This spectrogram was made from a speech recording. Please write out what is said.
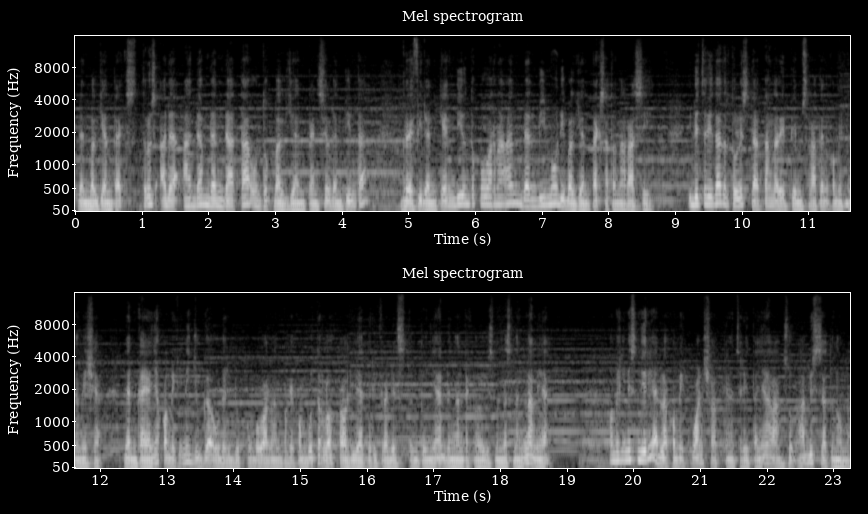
dan bagian teks, terus ada Adam dan Data untuk bagian pensil dan tinta, Brevi dan Candy untuk pewarnaan, dan Bimo di bagian teks atau narasi. Ide cerita tertulis datang dari tim Seraten Komik Indonesia, dan kayaknya komik ini juga udah didukung pewarnaan pakai komputer loh kalau dilihat dari kredit tentunya dengan teknologi 1996 ya. Komik ini sendiri adalah komik one shot yang ceritanya langsung habis satu nomor.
